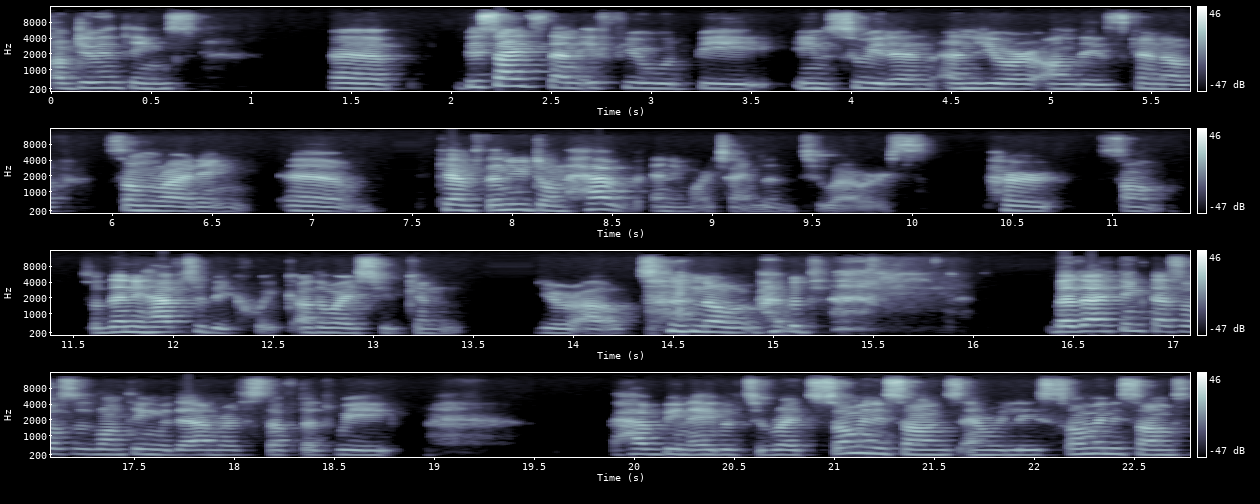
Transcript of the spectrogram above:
of doing things. Uh, besides, then if you would be in Sweden and you're on this kind of songwriting um, camps, then you don't have any more time than two hours per song. So then you have to be quick, otherwise you can you're out. no, but but I think that's also one thing with the Amaranthe stuff that we have been able to write so many songs and release so many songs,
